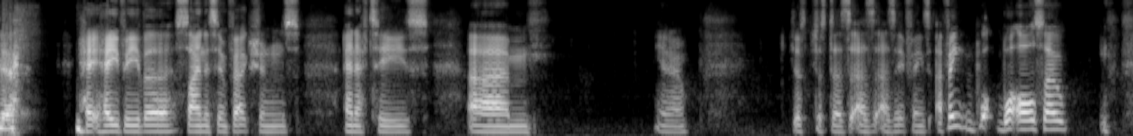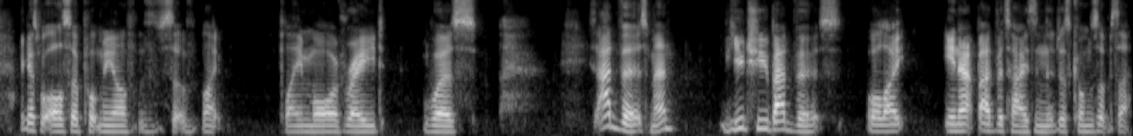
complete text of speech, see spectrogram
the air. hay, hay fever, sinus infections, NFTs, um, you know, just just as as as it things. I think what what also, I guess what also put me off sort of like playing more of Raid was it's adverts, man, YouTube adverts or like in-app advertising that just comes up. It's like.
